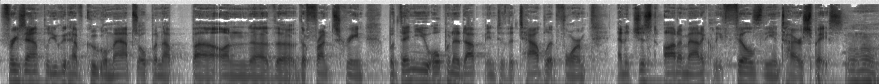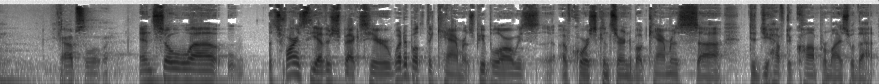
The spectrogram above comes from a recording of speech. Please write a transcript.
for example, you could have Google Maps open up uh, on uh, the, the front screen, but then you open it up into the tablet form, and it just automatically fills the entire space. Mm-hmm. Absolutely. And so, uh, as far as the other specs here, what about the cameras? People are always, of course, concerned about cameras. did you have to compromise with that?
